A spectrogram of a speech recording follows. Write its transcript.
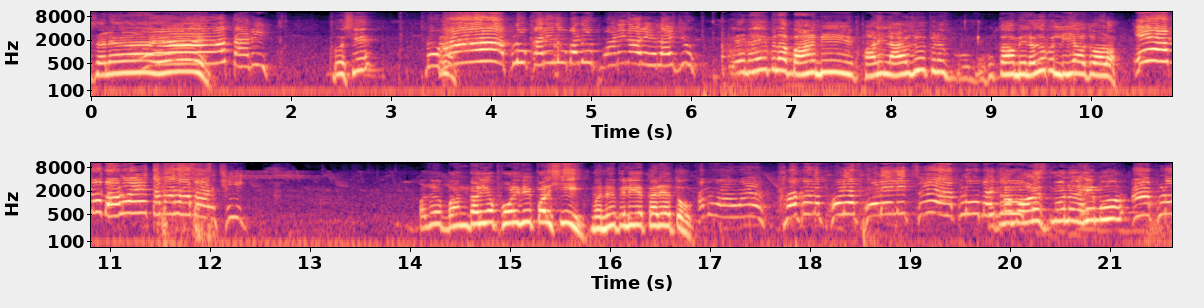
ચાલ્યા એ આ તારી. ડોશી? ડોહા આપણું કરેલું બધું પાણીના રેલાજ્યું એ નહીં પેલા બાણ બી ફાળી લાવ્યો છું પણ હુકા મેલ્યો છું પણ લઈ આવજો હાલો એ આમાં બાળો એ તમારા બાળ છે હજુ બંગળીઓ ફોડવી પડશે. મને પેલી એ કરે તો. આમાં મગણ ફોડે ફોડેલી જ છે આપણું એટલા માણસ મો નહીં મો. આપણો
